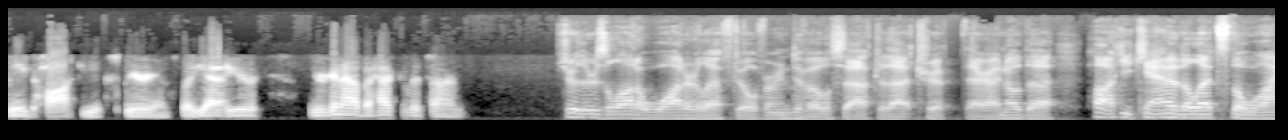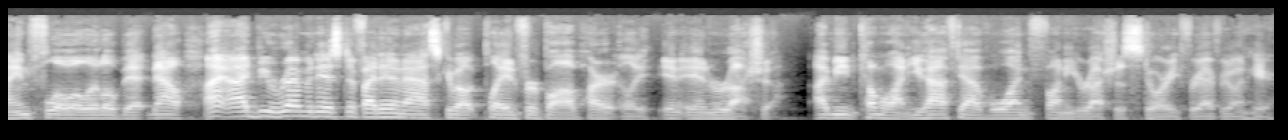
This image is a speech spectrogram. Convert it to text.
big hockey experience. But yeah, you're you're going to have a heck of a time. Sure, there's a lot of water left over in Davos after that trip there. I know the Hockey Canada lets the wine flow a little bit. Now, I, would be reminisced if I didn't ask about playing for Bob Hartley in, in Russia. I mean, come on, you have to have one funny Russia story for everyone here.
